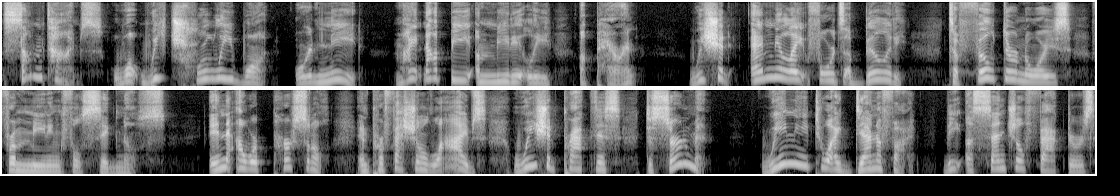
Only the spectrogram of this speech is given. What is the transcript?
Sometimes what we truly want or need might not be immediately apparent. We should emulate Ford's ability to filter noise from meaningful signals. In our personal and professional lives, we should practice discernment. We need to identify the essential factors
